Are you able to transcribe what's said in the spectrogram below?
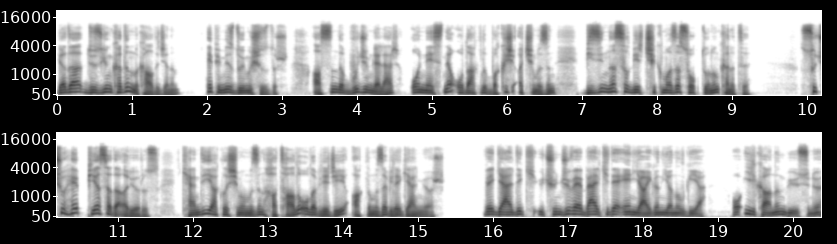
ya da düzgün kadın mı kaldı canım? Hepimiz duymuşuzdur. Aslında bu cümleler o nesne odaklı bakış açımızın bizi nasıl bir çıkmaza soktuğunun kanıtı. Suçu hep piyasada arıyoruz. Kendi yaklaşımımızın hatalı olabileceği aklımıza bile gelmiyor. Ve geldik üçüncü ve belki de en yaygın yanılgıya. O ilk anın büyüsünü,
